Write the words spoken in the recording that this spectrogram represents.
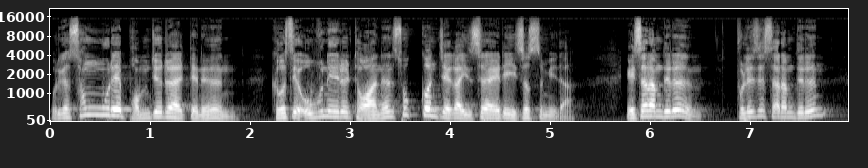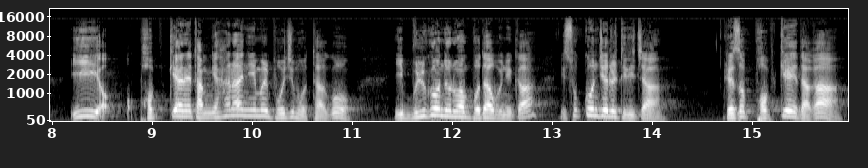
우리가 성물의 범죄를 할 때는 그것에 5분의 1을 더하는 속건제가 이스라엘에 있었습니다. 이 사람들은 블레셋 사람들은 이 법궤 안에 담긴 하나님을 보지 못하고 이 물건으로만 보다 보니까 이 속건제를 드리자. 그래서 법궤에다가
